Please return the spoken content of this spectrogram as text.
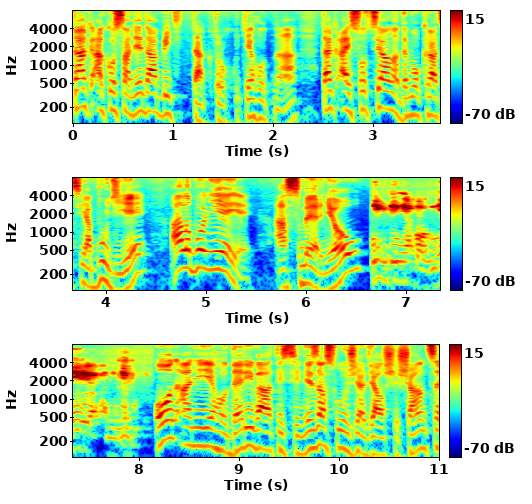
Tak ako sa nedá byť tak trochu tehotná, tak aj sociálna demokracia buď je, alebo nie je. A smer ňou? Nikdy nebol, nie je ani nebude. On ani jeho deriváty si nezaslúžia ďalšie šance,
